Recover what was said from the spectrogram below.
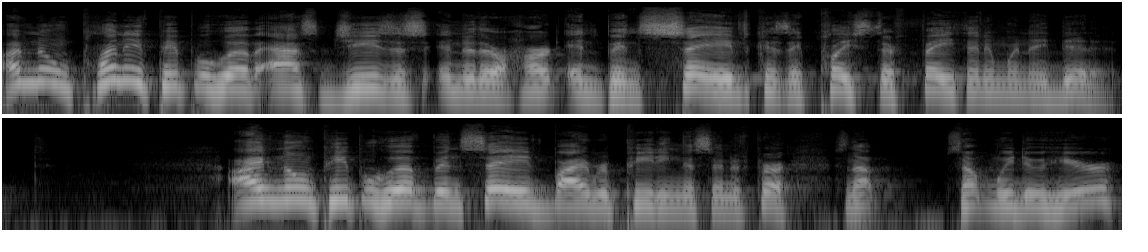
I've known plenty of people who have asked Jesus into their heart and been saved because they placed their faith in Him when they did it. I've known people who have been saved by repeating the sinner's prayer. It's not something we do here.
